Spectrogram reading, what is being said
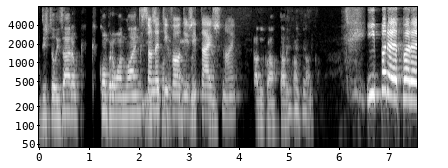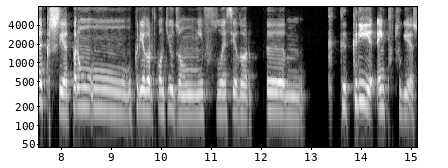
digitalizaram, que, que compram online. Que são nativo digitais, não é? Tal e qual, tal e qual, tal e qual. E para, para crescer, para um, um, um criador de conteúdos ou um influenciador um, que, que cria em português,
